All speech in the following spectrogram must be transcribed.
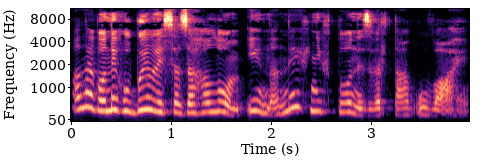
але вони губилися загалом, і на них ніхто не звертав уваги.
